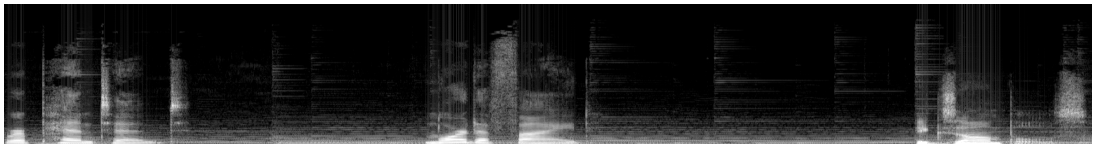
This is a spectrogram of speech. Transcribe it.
Repentant, Mortified. Examples.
